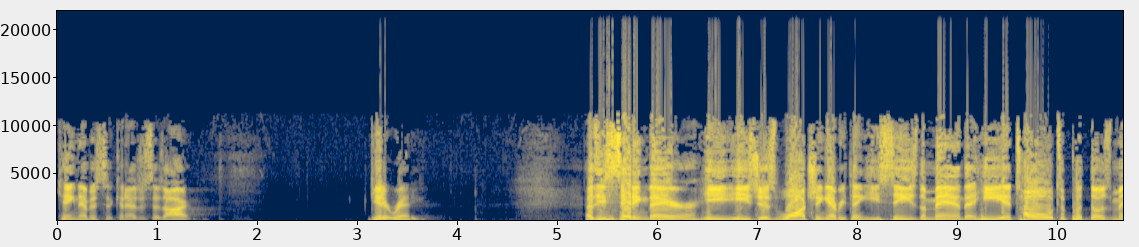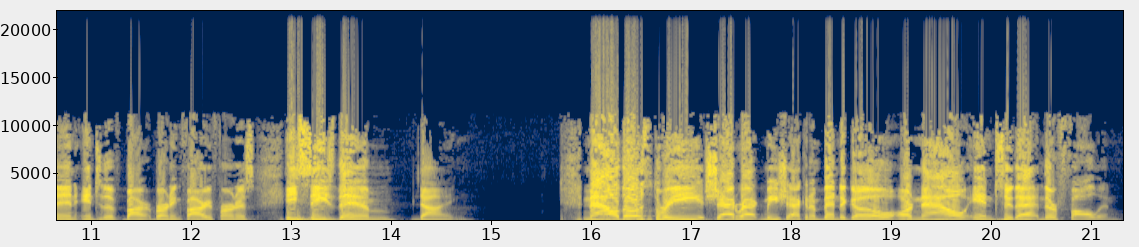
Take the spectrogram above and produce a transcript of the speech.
King Nebuchadnezzar says, All right, get it ready. As he's sitting there, he, he's just watching everything. He sees the man that he had told to put those men into the burning fiery furnace. He sees them dying. Now those three, Shadrach, Meshach, and Abednego, are now into that and they're fallen.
